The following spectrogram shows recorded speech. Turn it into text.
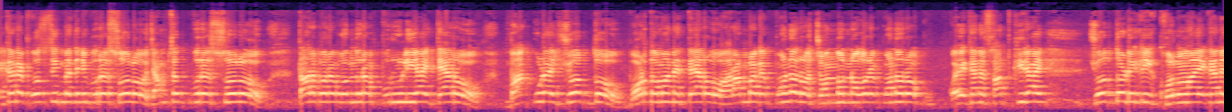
এখানে পশ্চিম মেদিনীপুরে ষোলো, জামশেদপুরে ষোলো। তারপরে বন্ধুরা পুরুলিয়ায় তেরো, বাঁকুড়ায় চোদ্দ, বর্ধমানে তেরো, আরামবাগে পনেরো, চন্দননগরে পনেরো, এখানে সাতক্ষীরায় চোদ্দ ডিগ্রি খুলনা, এখানে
